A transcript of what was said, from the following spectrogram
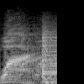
Why?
